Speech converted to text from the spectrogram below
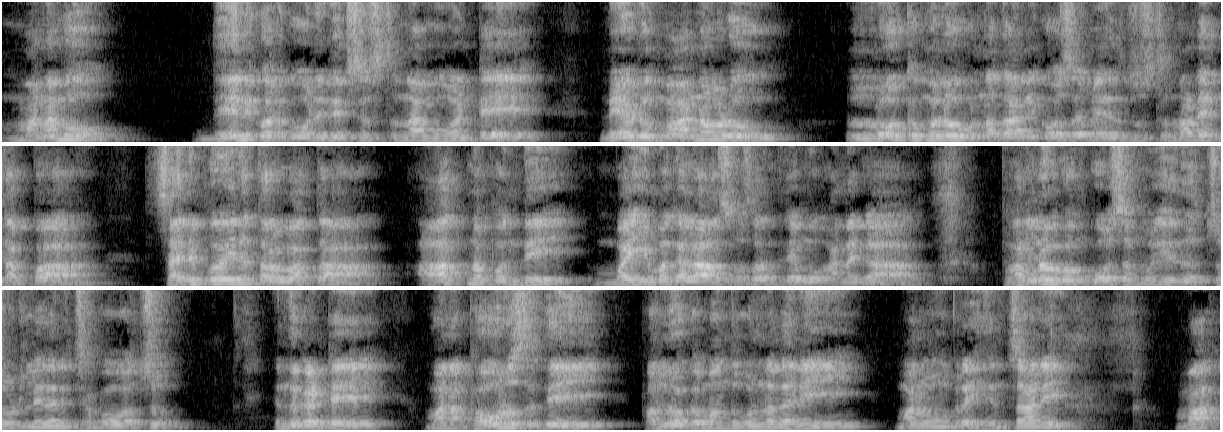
మనము దేని కొరకు నిరీక్షిస్తున్నాము అంటే నేడు మానవుడు లోకములో ఉన్న దానికోసమే చూస్తున్నాడే తప్ప చనిపోయిన తర్వాత ఆత్మ పొంది మహిమగల స్వతంత్రము అనగా పరలోకం కోసము ఎదురు చూడలేదని చెప్పవచ్చు. ఎందుకంటే మన పౌరస్థితి పరలోకమందు ఉన్నదని మనము గ్రహించాలి. మా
